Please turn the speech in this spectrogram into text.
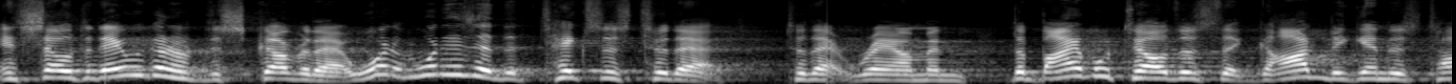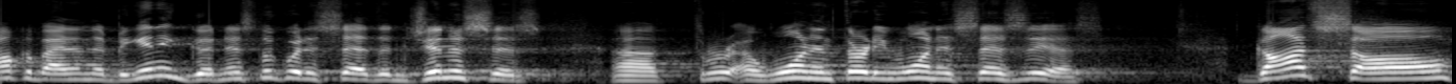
And so today we're going to discover that. What, what is it that takes us to that, to that realm? And the Bible tells us that God began to talk about in the beginning goodness. Look what it says in Genesis uh, 1 and 31. It says this God saw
